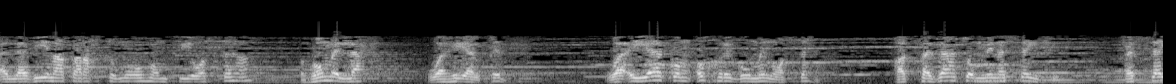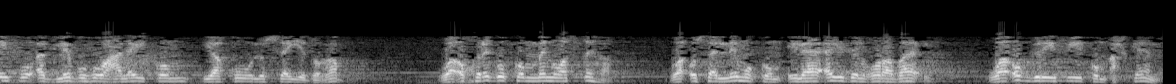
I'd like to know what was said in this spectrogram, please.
الذين طرحتموهم في وسطها هم اللحم وهي القدر وإياكم اخرجوا من وسطها. قد فزعتم من السيف فالسيف أجلبه عليكم يقول السيد الرب. وأخرجكم من وسطها وأسلمكم إلى أيدي الغرباء. وأجري فيكم احكاما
